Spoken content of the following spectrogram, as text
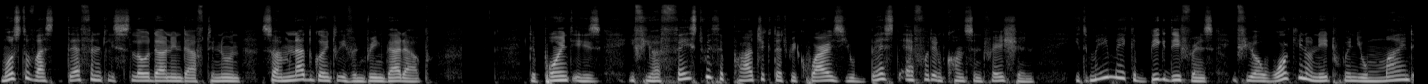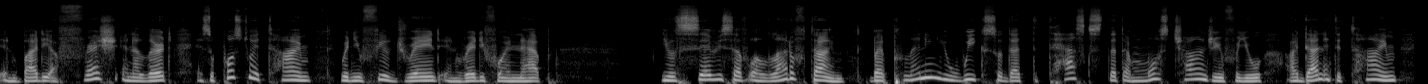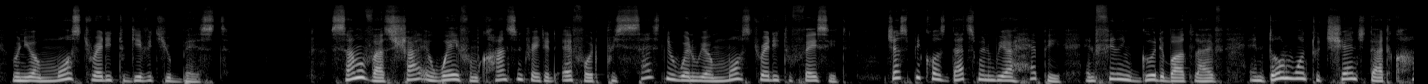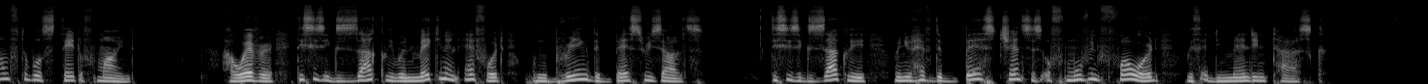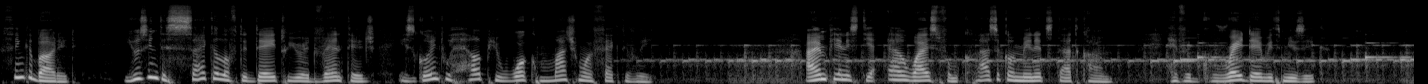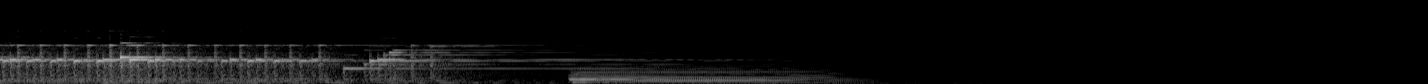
Most of us definitely slow down in the afternoon, so I'm not going to even bring that up. The point is, if you are faced with a project that requires your best effort and concentration, it may make a big difference if you are working on it when your mind and body are fresh and alert, as opposed to a time when you feel drained and ready for a nap. You'll save yourself a lot of time by planning your week so that the tasks that are most challenging for you are done at a time when you are most ready to give it your best. Some of us shy away from concentrated effort precisely when we are most ready to face it, just because that's when we are happy and feeling good about life and don't want to change that comfortable state of mind. However, this is exactly when making an effort will bring the best results. This is exactly when you have the best chances of moving forward with a demanding task. Think about it. Using the cycle of the day to your advantage is going to help you work much more effectively. I am pianist Yael Weiss from classicalminutes.com. Have a great day with music.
